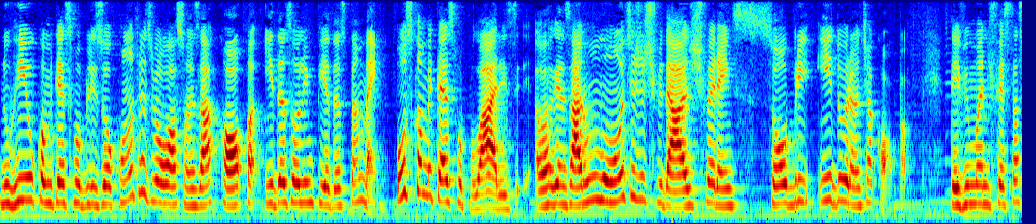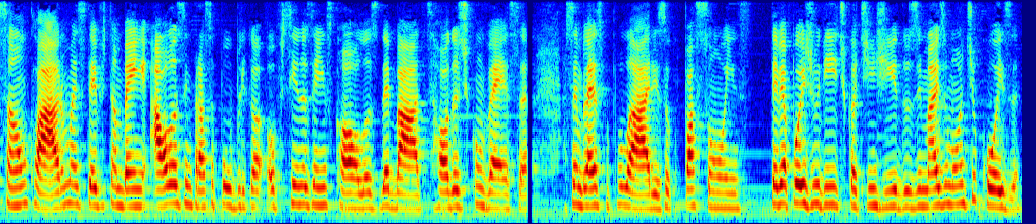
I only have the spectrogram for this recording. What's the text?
No Rio, o comitê se mobilizou contra as violações da Copa e das Olimpíadas também. Os comitês populares organizaram um monte de atividades diferentes sobre e durante a Copa. Teve manifestação, claro, mas teve também aulas em praça pública, oficinas em escolas, debates, rodas de conversa, assembleias populares, ocupações, teve apoio jurídico atingidos e mais um monte de coisa.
